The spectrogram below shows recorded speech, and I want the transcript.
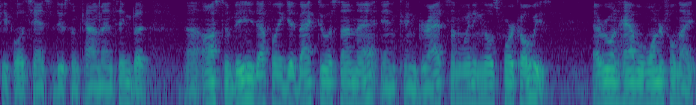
people a chance to do some commenting. But uh, Austin B, definitely get back to us on that. And congrats on winning those four Kobe's. Everyone have a wonderful night.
